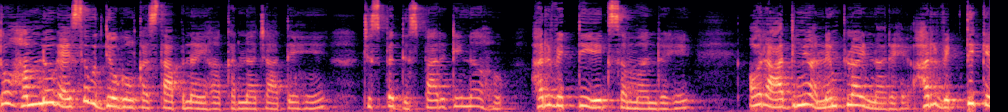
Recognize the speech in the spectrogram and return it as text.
तो हम लोग ऐसे उद्योगों का स्थापना यहाँ करना चाहते हैं, जिस पे डिस्पारिटी ना हो। हर व्यक्ति एक समान रहे और आदमी अनएम्प्लॉयड ना रहे। हर व्यक्ति के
